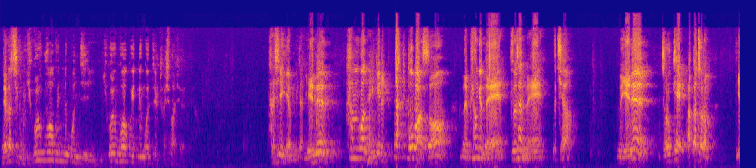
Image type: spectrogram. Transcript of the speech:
내가 지금 이걸 구하고 있는 건지 이걸 구하고 있는 건지를 조심하셔야 돼요. 다시 얘기합니다. 얘는 한번 n개를 딱 뽑아왔어. 그다음에 평균 내, 분산 내, 끝이야. 근데 얘는 저렇게 아까처럼 1,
